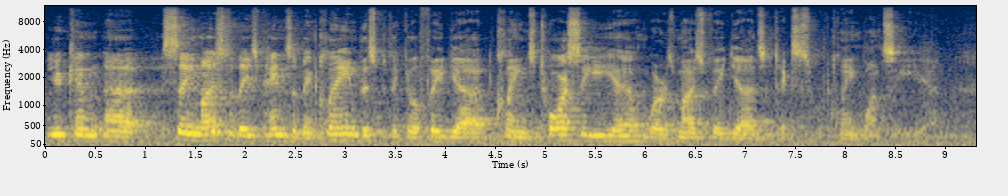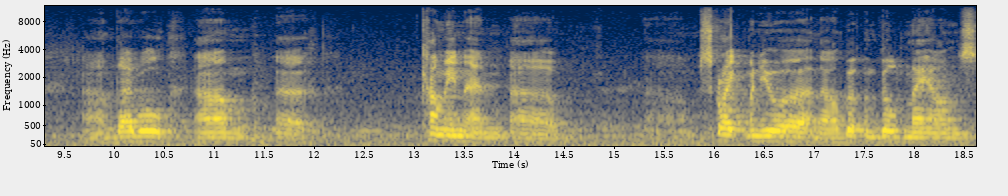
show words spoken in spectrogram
you can uh, see most of these pens have been cleaned. This particular feed yard cleans twice a year, whereas most feed yards in Texas would clean once a year. Um, they will um, uh, come in and uh, scrape manure and they'll build, and build mounds,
